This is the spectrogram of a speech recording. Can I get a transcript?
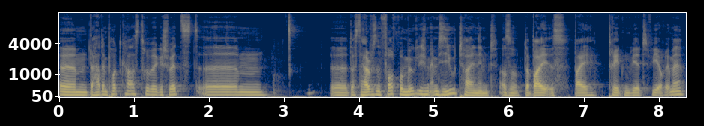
ähm, da hat im Podcast drüber geschwätzt, ähm, äh, dass der Harrison Ford womöglich im MCU teilnimmt, also dabei ist, beitreten wird, wie auch immer.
